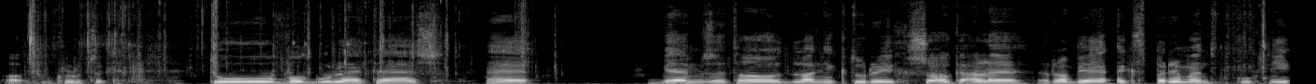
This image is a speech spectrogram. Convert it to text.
O, kluczyk. Tu w ogóle też e, Wiem, że to dla niektórych szok, ale robię eksperyment w kuchni.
